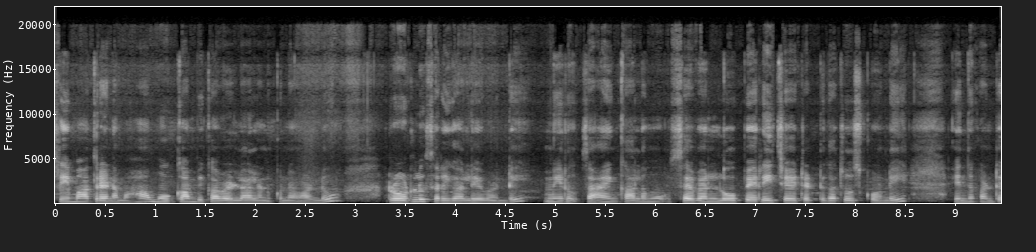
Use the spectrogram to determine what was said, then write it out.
శ్రీమాత్రే నమ. మూకాంబిక వెళ్ళాలనుకున్న వాళ్ళు రోడ్లు సరిగా లేవండి. మీరు సాయంకాలము సెవెన్ లోపే రీచ్ అయ్యేటట్టుగా చూసుకోండి. ఎందుకంటే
